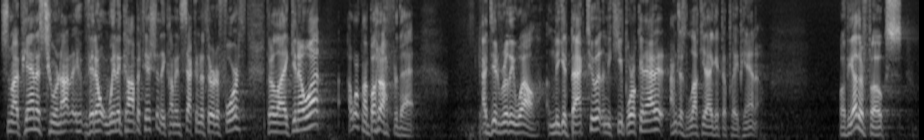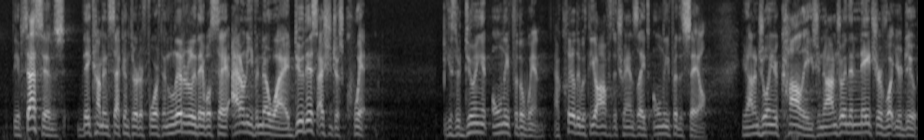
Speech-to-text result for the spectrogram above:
So my pianists who are not, they don't win a competition, they come in second or third or fourth, they're like, you know what? I worked my butt off for that. I did really well. Let me get back to it. Let me keep working at it. I'm just lucky I get to play piano. Well, the other folks, the obsessives, they come in second, third, or fourth, and literally they will say, I don't even know why I do this. I should just quit. Because they're doing it only for the win. Now, clearly, with the office, it translates only for the sale. You're not enjoying your colleagues. You're not enjoying the nature of what you do.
